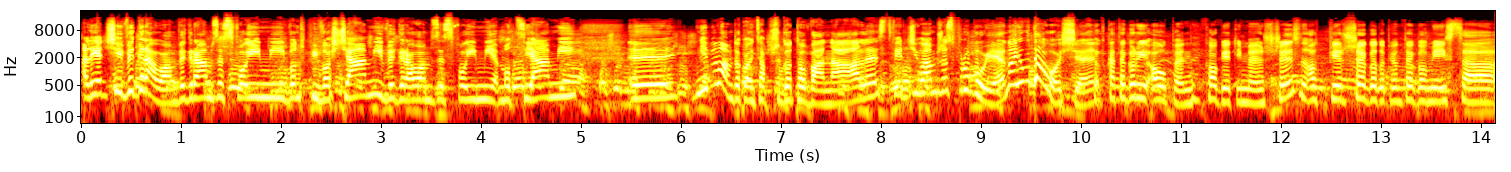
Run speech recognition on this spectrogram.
Ale ja dzisiaj wygrałam. Wygrałam ze swoimi wątpliwościami, wygrałam ze swoimi emocjami. Y, Nie byłam do końca przygotowana, ale stwierdziłam, że spróbuję. No i udało się. W kategorii Open kobiet i mężczyzn od pierwszego do piątego miejsca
